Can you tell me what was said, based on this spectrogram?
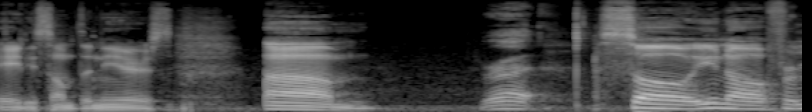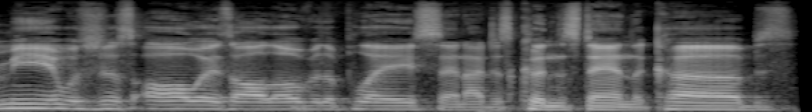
80 something years. Um, Right. So, you know, for me, it was just always all over the place, and I just couldn't stand the Cubs.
